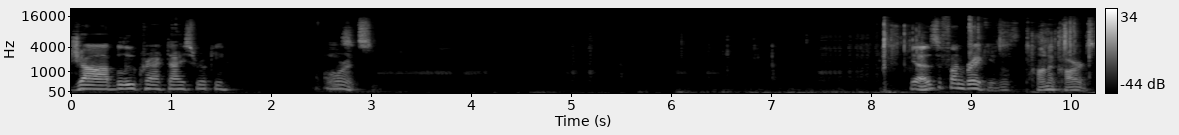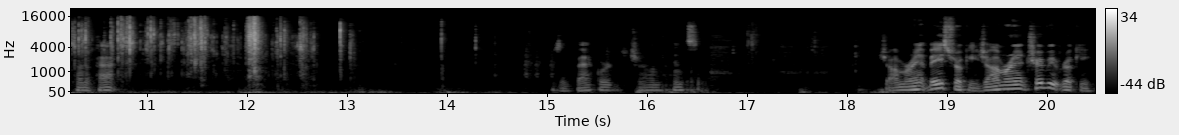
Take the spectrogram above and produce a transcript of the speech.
Ja blue cracked ice rookie. Lawrence. Yeah, this is a fun break. There's a ton of cards, ton of packs. There's a backward John Henson. Ja Morant base rookie. Ja Morant tribute rookie.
